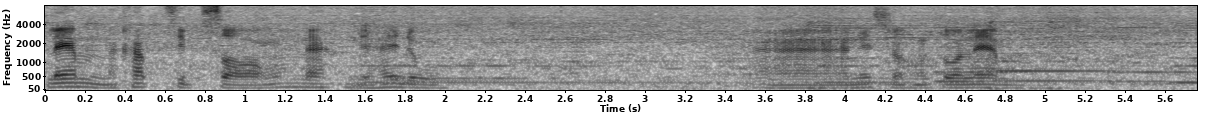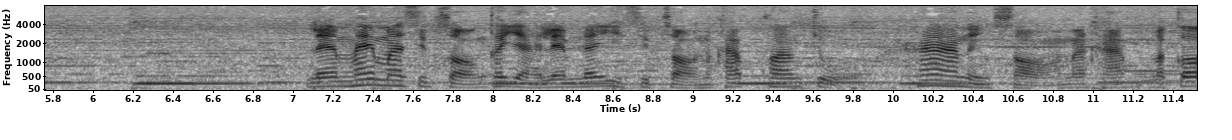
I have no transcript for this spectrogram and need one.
แรมนะครับ 12 นะ เดี๋ยวให้ดู อ่า ในส่วนของตัวแรม แรมให้มา 12 ขยายแรมได้อีก 12 นะครับ ความจุ 512 นะครับ แล้วก็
